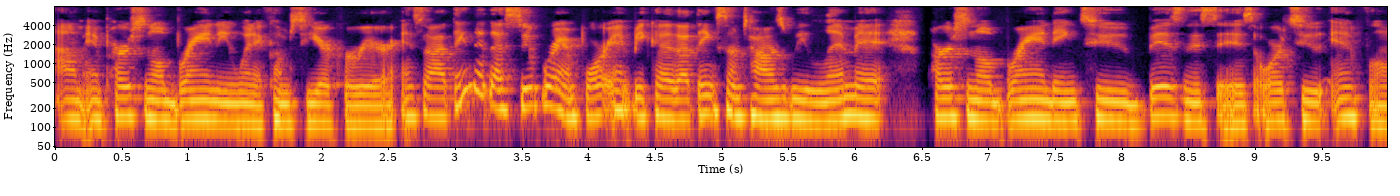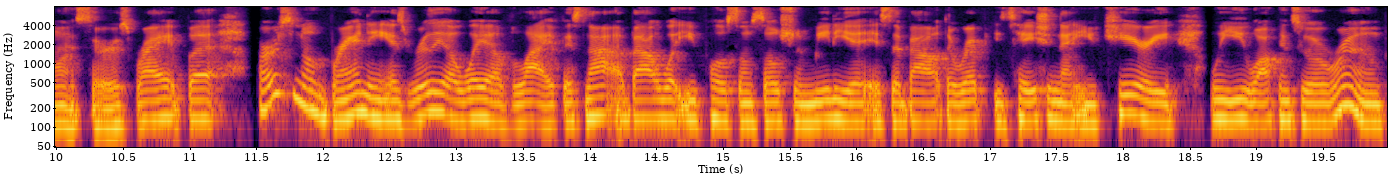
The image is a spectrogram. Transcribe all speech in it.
um, and personal branding when it comes to your career. And so I think that that's super important because I think sometimes we limit personal branding to businesses or to influencers, right? But personal branding is is really a way of life. It's not about what you post on social media. It's about the reputation that you carry when you walk into a room.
